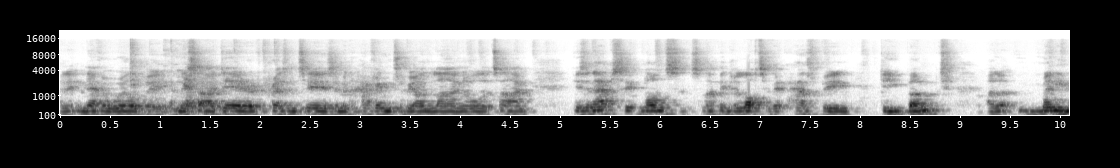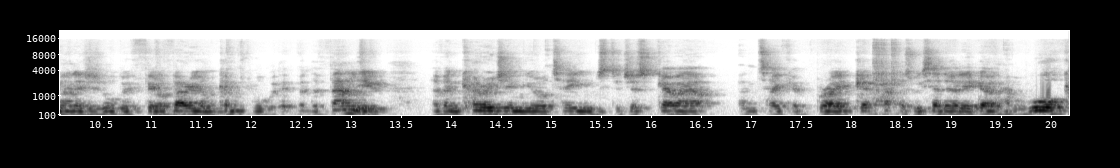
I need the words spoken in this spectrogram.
and it never will be. And this idea of presenteeism and having to be online all the time is an absolute nonsense. And I think a lot of it has been debunked. many managers will be, feel very uncomfortable with it, but the value of encouraging your teams to just go out and take a break, as we said earlier, go and have a walk,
